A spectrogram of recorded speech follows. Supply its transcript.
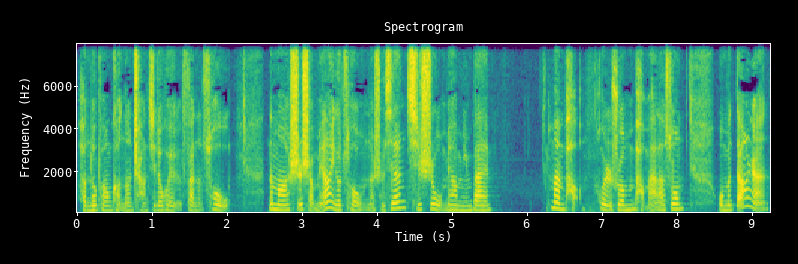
很多朋友可能长期都会犯的错误。那么是什么样一个错误呢？首先，其实我们要明白，慢跑或者说我们跑马拉松，我们当然，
